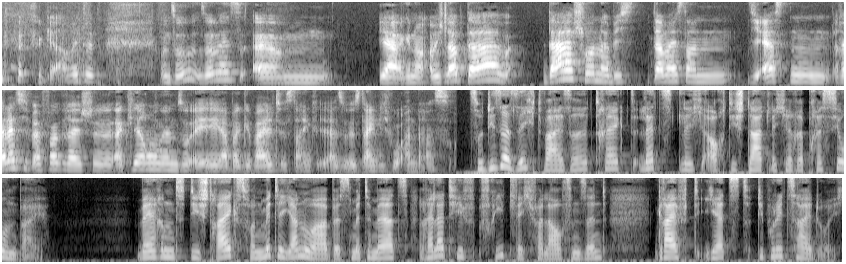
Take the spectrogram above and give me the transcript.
dafür gearbeitet und so, sowas. Ähm, ja, genau. Aber ich glaube, da da schon habe ich damals dann die ersten relativ erfolgreiche Erklärungen so, ey, aber Gewalt ist eigentlich, also ist eigentlich woanders. Zu dieser Sichtweise trägt letztlich auch die staatliche Repression bei. Während die Streiks von Mitte Januar bis Mitte März relativ friedlich verlaufen sind, greift jetzt die Polizei durch.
